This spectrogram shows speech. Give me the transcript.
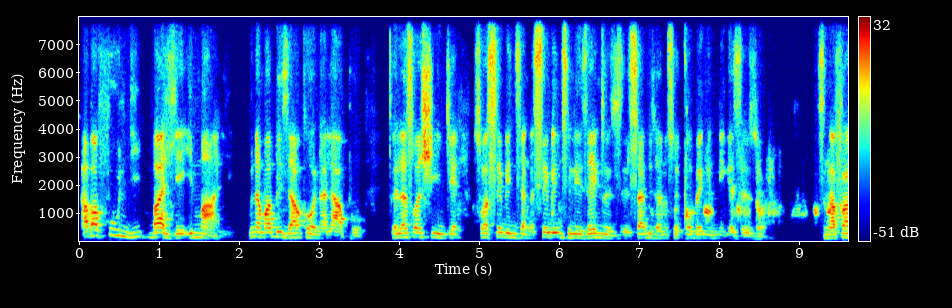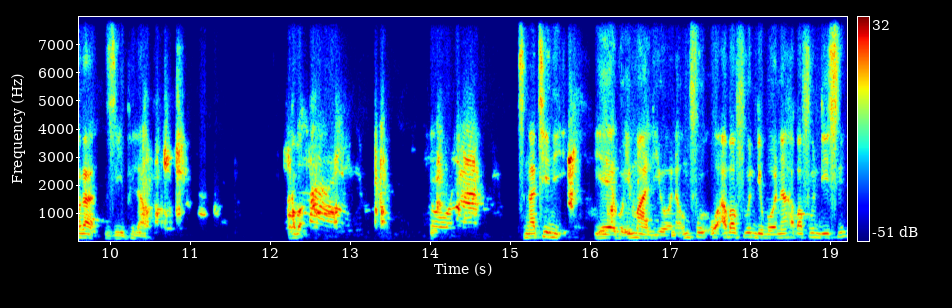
abafundi badle imali. Kunamabizo akhona lapho. Cela siwashintshe siwasebenzise ngasebenzise lezi ayingcezu zesabizwana soqobe enginikeze zona. Singafaka ziphi lapho. Yona. singathini yebo imali yona abafundi bona abafundisi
